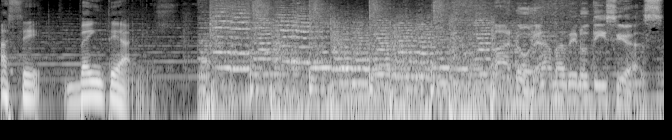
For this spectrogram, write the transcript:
hace 20 años. Panorama de noticias.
